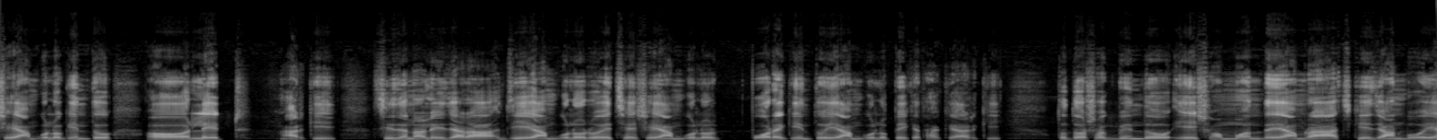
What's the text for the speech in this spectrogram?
সেই আমগুলো কিন্তু লেট আর কি সিজনালি যারা যে আমগুলো রয়েছে, সেই আমগুলোর পরে কিন্তু এই আমগুলো পেকে থাকে আর কি। তো দর্শকবৃন্দ, এই সম্বন্ধে আমরা আজকে জানব এই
